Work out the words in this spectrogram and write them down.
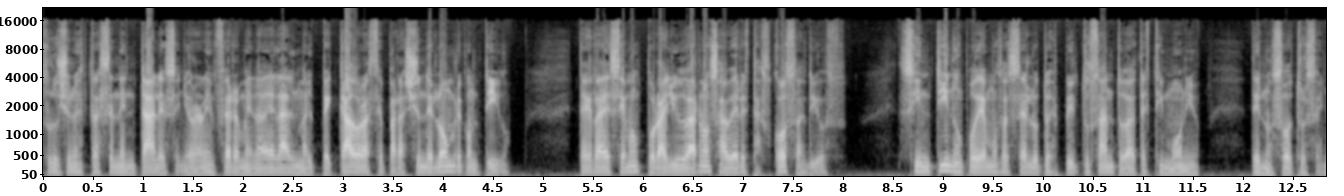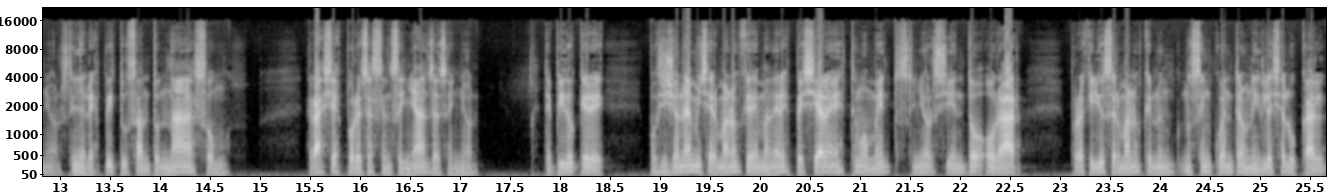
soluciones trascendentales, Señor, a la enfermedad del alma, el pecado, la separación del hombre contigo. Te agradecemos por ayudarnos a ver estas cosas, Dios. Sin ti no podíamos hacerlo, tu Espíritu Santo da testimonio de nosotros, Señor. Sin el Espíritu Santo nada somos. Gracias por esas enseñanzas, Señor. Te pido que posicione a mis hermanos que de manera especial en este momento, Señor, siento orar por aquellos hermanos que no, no se encuentran en una iglesia local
